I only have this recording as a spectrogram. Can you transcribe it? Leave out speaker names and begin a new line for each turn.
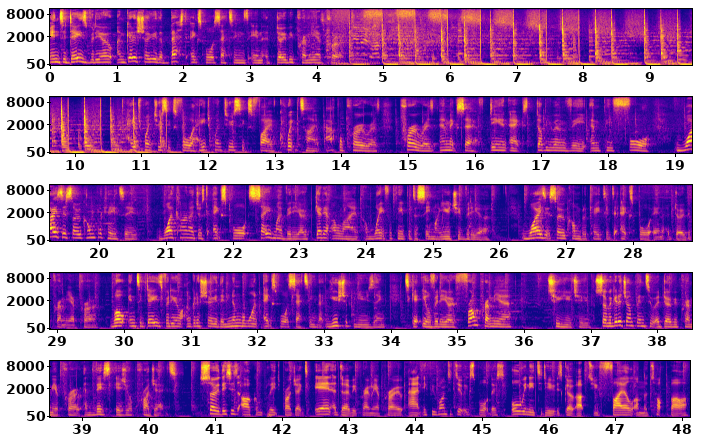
In today's video, I'm going to show you the best export settings in Adobe Premiere Pro. H.264, H.265, QuickTime, Apple ProRes, ProRes, MXF, DNX, WMV, MP4. Why is this so complicated? Why can't I just export, save my video, get it online and wait for people to see my YouTube video? Why is it so complicated to export in Adobe Premiere Pro? Well, in today's video, I'm gonna show you the number one export setting that you should be using to get your video from Premiere to YouTube. So we're gonna jump into Adobe Premiere Pro and this is your project. So this is our complete project in Adobe Premiere Pro and if we wanted to export this, all we need to do is go up to File on the top bar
